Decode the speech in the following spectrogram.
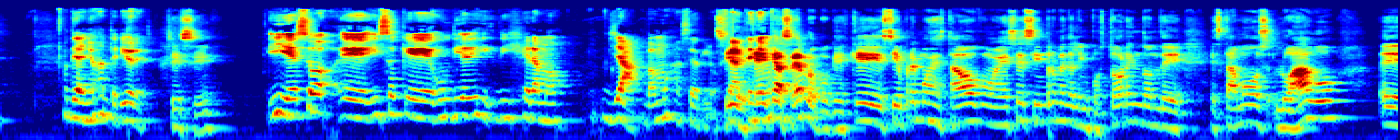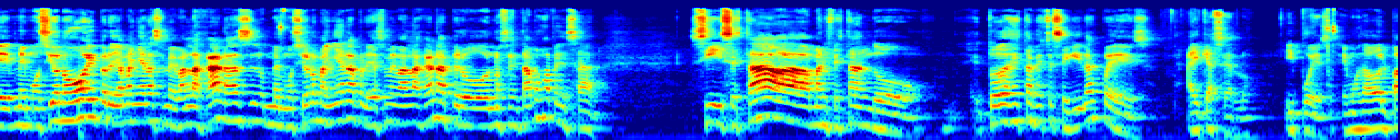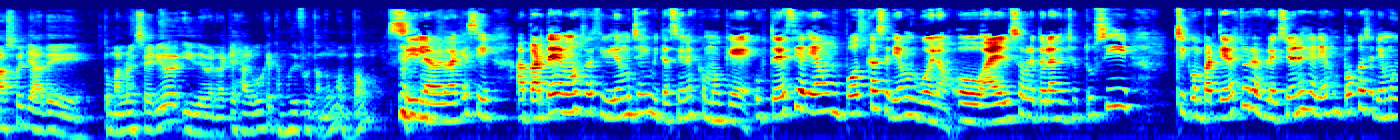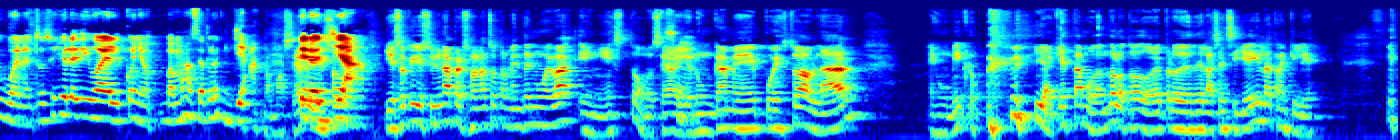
de años anteriores. Sí, sí. Y eso eh, hizo que un día dijéramos, ya, vamos a hacerlo. Sí, es que hay que hacerlo, porque es que siempre hemos estado con ese síndrome del impostor en donde estamos, lo hago, eh, me emociono hoy, pero ya mañana se me van las ganas, me emociono mañana, pero ya se me van las ganas, pero nos sentamos a pensar, si se está manifestando todas estas veces seguidas, pues hay que hacerlo. Y pues hemos dado el paso ya de tomarlo en serio y de verdad que es algo que estamos disfrutando un montón. Sí, la verdad que sí. Aparte hemos recibido muchas invitaciones como que ustedes si harían un podcast sería muy bueno. O a él sobre todo le han dicho, tú sí, si compartieras tus reflexiones y harías un podcast sería muy bueno. Entonces yo le digo a él, coño, vamos a hacerlo ya. Vamos a hacerlo. Pero ya. Y eso que yo soy una persona totalmente nueva en esto. O sea, yo nunca me he puesto a hablar en un micro. y aquí estamos dándolo todo, ¿eh? pero desde la sencillez y la tranquilidad.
